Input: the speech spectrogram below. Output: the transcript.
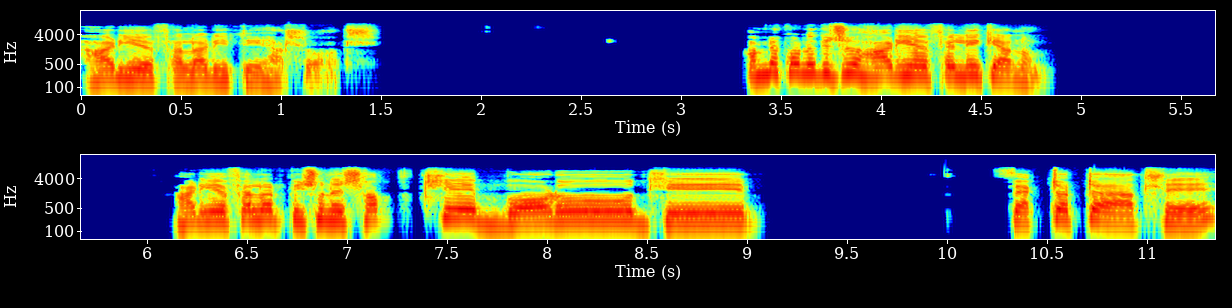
হারিয়ে ফেলার ইতিহাসও আছে। আমরা কোনো কিছু হারিয়ে ফেলি কেন? হারিয়ে ফেলার পিছনে সবচেয়ে বড় যে ফ্যাক্টরটা আছে,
